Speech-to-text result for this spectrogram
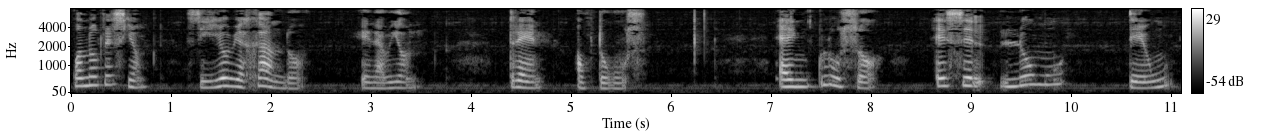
Cuando creció, siguió viajando en avión, tren, autobús e incluso es el lomo de un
